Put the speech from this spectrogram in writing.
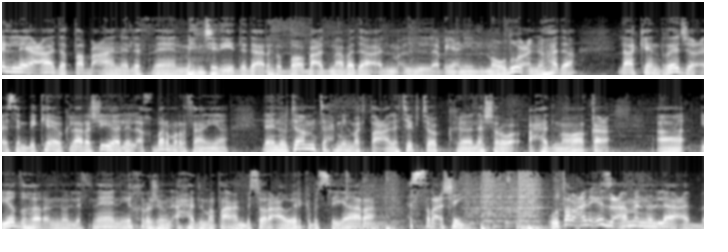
اللي عادت طبعا الاثنين من جديد لدائرة الضوء بعد ما بدأ يعني الموضوع إنه هدى لكن رجع اسم بيكي وكلارا شيا للأخبار مرة ثانية لأنه تم تحميل مقطع على تيك توك نشره أحد المواقع آه يظهر أنه الاثنين يخرجوا من أحد المطاعم بسرعة ويركبوا السيارة أسرع شيء. وطبعا يزعم أنه اللاعب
